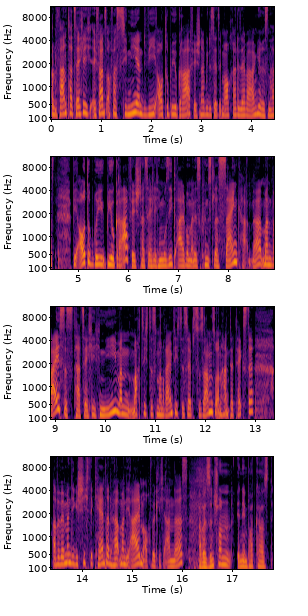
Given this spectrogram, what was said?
Und fand tatsächlich, ich fand es auch faszinierend, wie autobiografisch, ne, wie du es jetzt immer auch gerade selber angerissen hast, wie autobiografisch tatsächlich ein Musikalbum eines Künstlers sein kann. Ne? Man weiß es tatsächlich nie, man macht sich das, man reimt sich das selbst zusammen, so anhand der Texte. Aber wenn man die Geschichte kennt, dann hört man die Alben auch wirklich anders. Aber sind schon in dem Podcast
